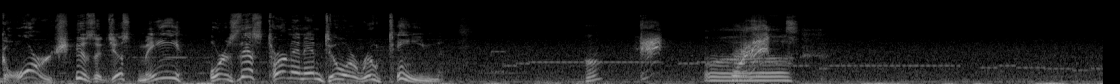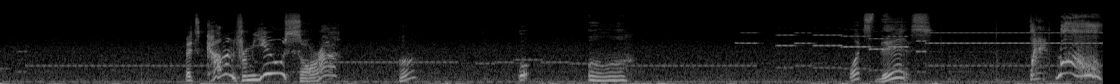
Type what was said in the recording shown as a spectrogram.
Gawrsh, is it just me? Or is this turning into a routine? Huh? Uh, It's coming from you, Sora. huh? Wha- Uh. What's this? That me,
